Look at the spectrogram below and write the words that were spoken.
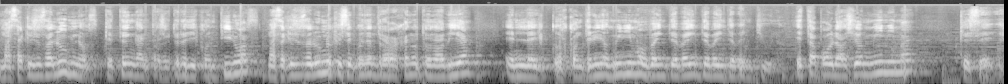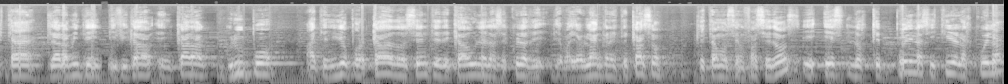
más aquellos alumnos que tengan trayectorias discontinuas, más aquellos alumnos que se encuentran trabajando todavía en los contenidos mínimos 2020-2021. Esta población mínima que se está claramente identificada en cada grupo atendido por cada docente de cada una de las escuelas de, de Bahía Blanca en este caso, estamos en fase 2, eh, es los que pueden asistir a la escuela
